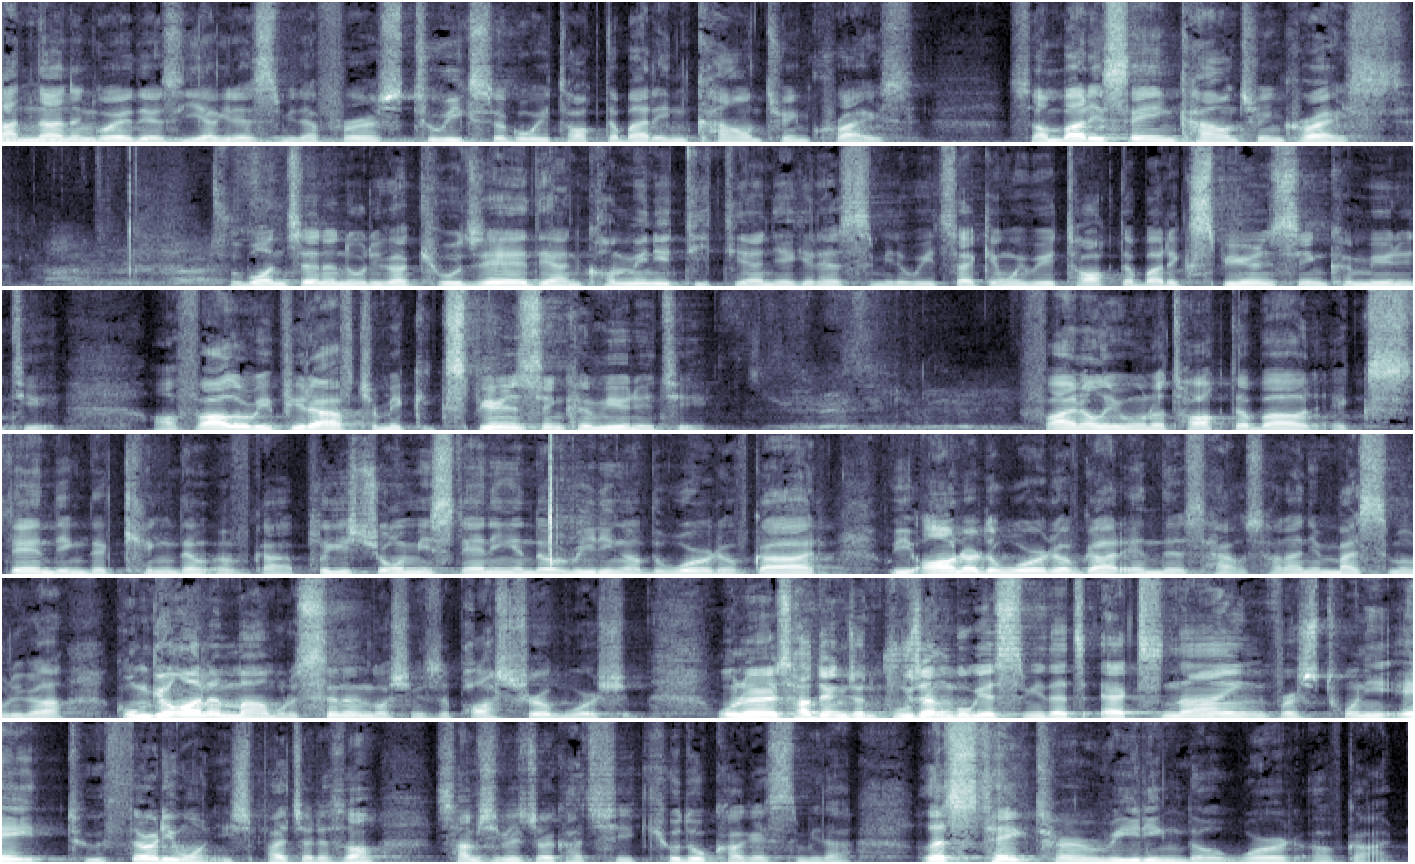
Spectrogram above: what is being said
만나는 거에 대해서 이야기를 했습니다. First, two weeks ago we talked about encountering Christ. Somebody say encountering Christ. 두 번째는 우리가 교제에 대한 커뮤니티에 대한 얘기를 했습니다. We second we talked about experiencing community. Uh, follow repeat after me. Experiencing community. Finally, we want to talk about extending the kingdom of God. Please join me standing in the reading of the Word of God. We honor the Word of God in this house. 하나님 말씀을 우리가 공경하는 마음으로 쓰는 것입니다. Posture of worship. 오늘 사도행전 9장 보겠습니다. It's Acts 9, verse 28 to 31. 28절에서 31절 같이 교독하겠습니다. Let's take turn reading the Word of God.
